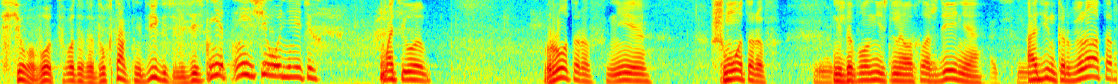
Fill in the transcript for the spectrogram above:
Все, вот, вот это двухтактный двигатель. Здесь нет ничего, ни этих, его, роторов, ни шмоторов, ни дополнительного охлаждения. Снег- Один карбюратор.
